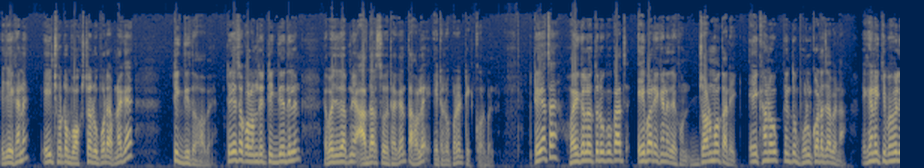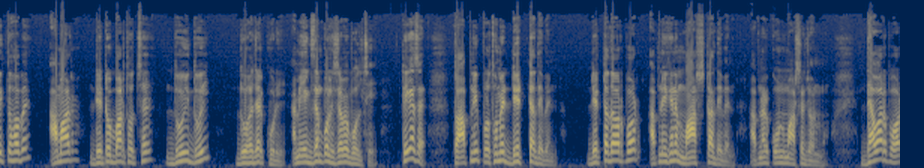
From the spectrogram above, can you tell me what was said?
এই যে এখানে, এই ছোটো বক্সটার উপরে আপনাকে টিক দিতে হবে। ঠিক আছে? কলম দিয়ে টিক দিয়ে দিলেন। এবার যদি আপনি আদার্স হয়ে থাকেন, তাহলে এটার উপরে টিক করবেন। ঠিক আছে? হয়ে গেল এতটুকু কাজ। এবার এখানে দেখুন, জন্ম তারিখ। এখানেও কিন্তু ভুল করা যাবে না। এখানে কীভাবে লিখতে হবে? আমার ডেট অফ বার্থ হচ্ছে দুই দুই দু হাজার কুড়ি। আমি এক্সাম্পল হিসাবে বলছি, ঠিক আছে? তো আপনি প্রথমে ডেটটা দেবেন। ডেটটা দেওয়ার পর আপনি এখানে মাসটা দেবেন, আপনার কোন মাসে জন্ম। দেওয়ার পর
